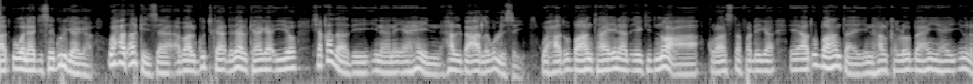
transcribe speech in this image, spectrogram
aad u wanaajisay gurigaaga. Waxaad arkaysaa abaalgudka dadaalkaaga iyo shaqadaadii inaanay ahayn hal bacaad lagu dhisay waxaad u baahan tahay inaad eegtid nooca kuraasta fadhiga ee aad u baahan tahay in halka loo baahan yahay in la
